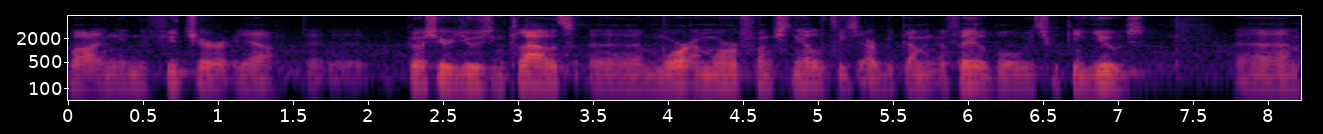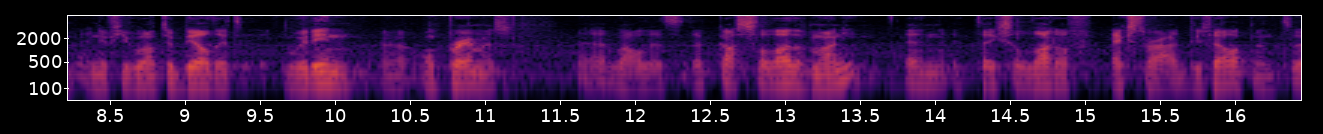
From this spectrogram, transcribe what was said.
well, and in the future, yeah, uh, because you're using cloud, uh, more and more functionalities are becoming available, which we can use. Um, and if you want to build it within uh, on-premise, uh, well, that costs a lot of money and it takes a lot of extra development. Uh,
